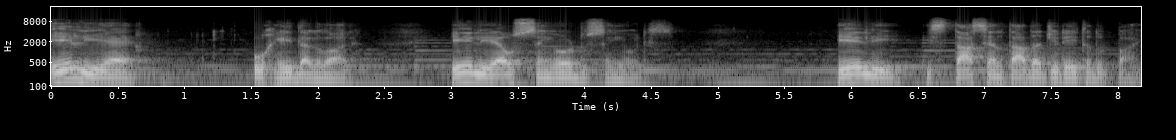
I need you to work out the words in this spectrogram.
Ele é o Rei da Glória. Ele é o Senhor dos Senhores. Ele está sentado à direita do Pai.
